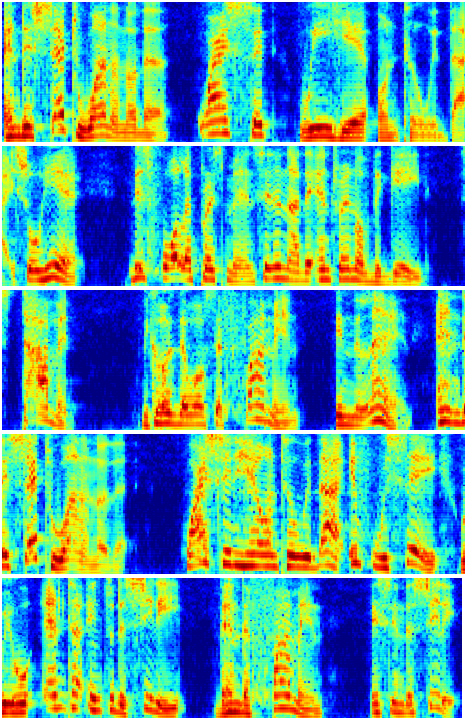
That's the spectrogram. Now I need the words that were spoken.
And they said to one another, why sit we here until we die? So here, these four leprous men sitting at the entering of the gate, starving because there was a famine in the land. And they said to one another, why sit here until we die? If we say we will enter into the city, then the famine is in the city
